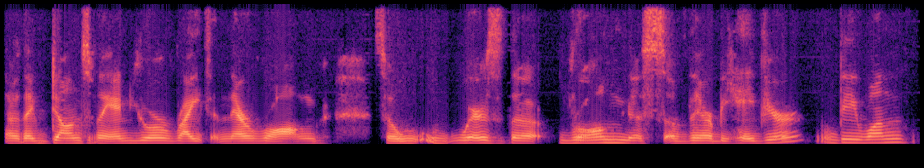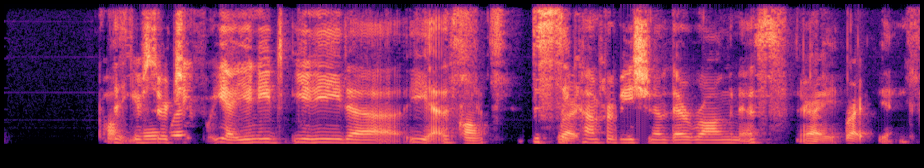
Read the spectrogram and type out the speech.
Or they've done something and you're right and they're wrong. So where's the wrongness of their behavior would be one that you're searching way? for. Yeah you need you need uh yes um, to seek right. confirmation of their wrongness. Right. Right. Yes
